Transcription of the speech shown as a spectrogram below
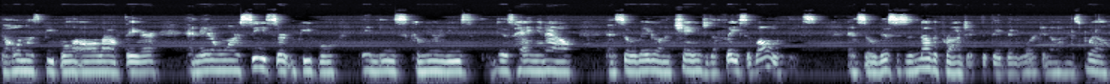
the homeless people all out there. And they don't want to see certain people in these communities just hanging out. And so they're going to change the face of all of this. And so this is another project that they've been working on as well.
